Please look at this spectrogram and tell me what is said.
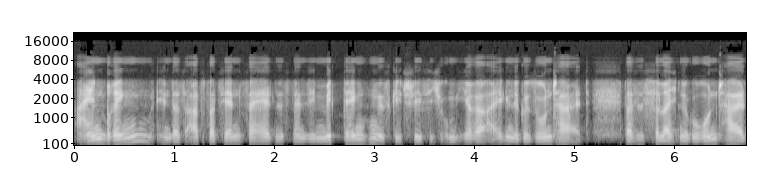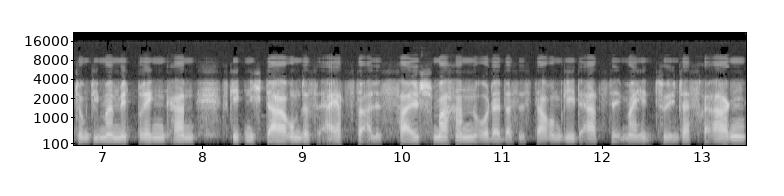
einbringen in das Arzt-Patienten-Verhältnis, wenn sie mitdenken. Es geht schließlich um ihre eigene Gesundheit. Das ist vielleicht eine Grundhaltung, die man mitbringen kann. Es geht nicht darum, dass Ärzte alles falsch machen oder dass es darum geht, Ärzte immer zu hinterfragen.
